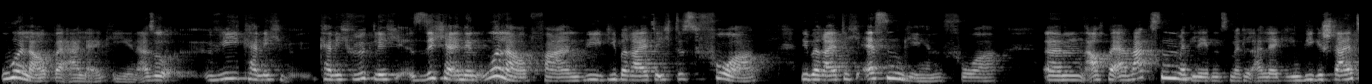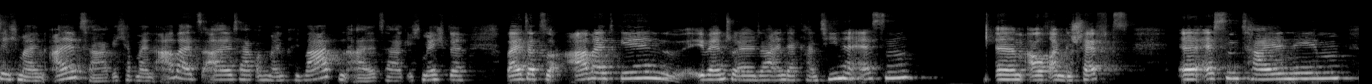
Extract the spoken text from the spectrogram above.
Urlaub bei Allergien. Also wie kann ich kann ich wirklich sicher in den Urlaub fahren? Wie, wie bereite ich das vor? Wie bereite ich Essen gehen vor? Ähm, auch bei Erwachsenen mit Lebensmittelallergien. Wie gestalte ich meinen Alltag? Ich habe meinen Arbeitsalltag und meinen privaten Alltag. Ich möchte weiter zur Arbeit gehen, eventuell da in der Kantine essen, ähm, auch an Geschäftsessen teilnehmen.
